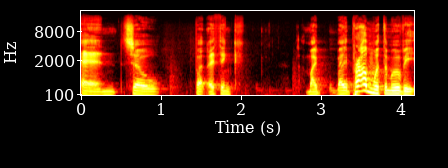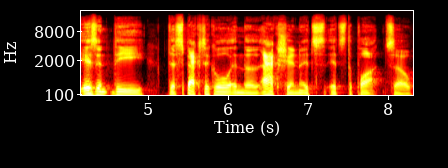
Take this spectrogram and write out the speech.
and so, but I think my my problem with the movie isn't the the spectacle and the action; it's it's the plot. So.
